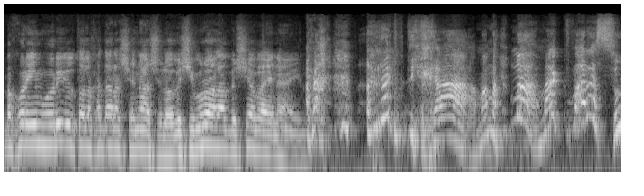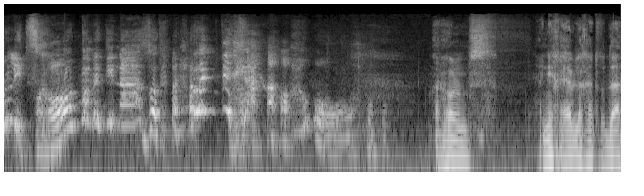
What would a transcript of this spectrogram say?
בחורים הורידו אותו לחדר השינה שלו ושימרו עליו בשבע עיניים. רק בדיחה. מה, מה, מה, כבר אסור לצחוק במדינה הזאת? רק בדיחה. מר הולמס, אני חייב לך תודה.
